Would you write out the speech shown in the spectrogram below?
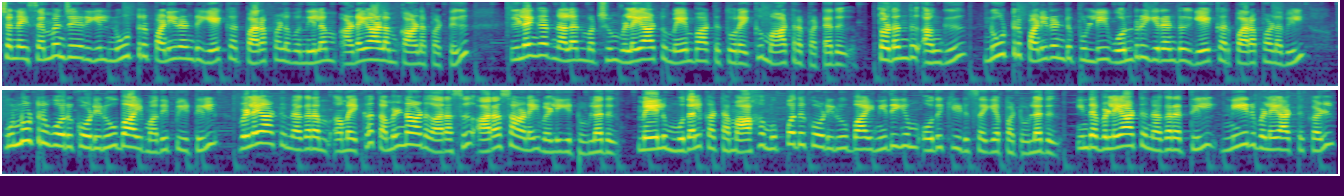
சென்னை செம்மஞ்சேரியில் நூற்று பனிரண்டு ஏக்கர் பரப்பளவு நிலம் அடையாளம் காணப்பட்டு இளைஞர் நலன் மற்றும் விளையாட்டு மேம்பாட்டுத் துறைக்கு மாற்றப்பட்டது. தொடர்ந்து அங்கு நூற்று பனிரண்டு புள்ளி ஒன்று இரண்டு ஏக்கர் பரப்பளவில் முன்னூற்று ஒரு கோடி ரூபாய் மதிப்பீட்டில் விளையாட்டு நகரம் அமைக்க தமிழ்நாடு அரசு அரசாணை வெளியிட்டுள்ளது. மேலும் முதல் கட்டமாக முப்பது கோடி ரூபாய் நிதியும் ஒதுக்கீடு செய்யப்பட்டுள்ளது. இந்த விளையாட்டு நகரத்தில் நீர் விளையாட்டுகள்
